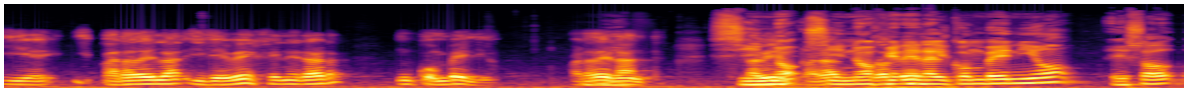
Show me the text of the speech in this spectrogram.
y, eh, para y debe generar un convenio para adelante. Si no, si no genera el convenio, eso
